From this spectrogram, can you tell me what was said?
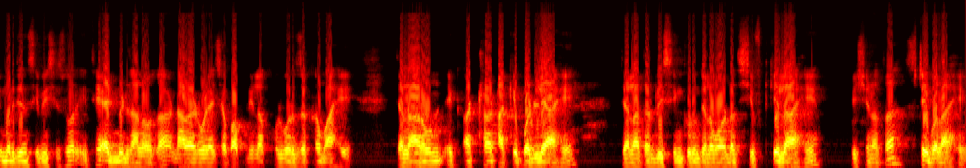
इमर्जन्सी बेसिसवर इथे ऍडमिट झाला होता. डाव्या डोळ्याच्या पापणीला खोलवर जखम आहे. त्याला अराउंड एक अठरा टाके पडले आहे. त्याला आता ड्रेसिंग करून त्याला वॉर्डात शिफ्ट केलं आहे. पेशंट आता स्टेबल आहे.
